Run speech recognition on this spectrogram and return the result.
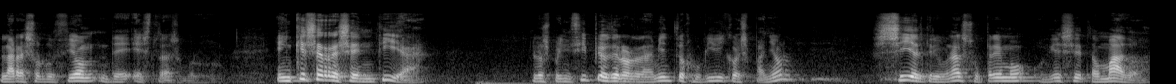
la resolución de Estrasburgo. ¿En qué se resentía los principios del ordenamiento jurídico español si el Tribunal Supremo hubiese tomado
